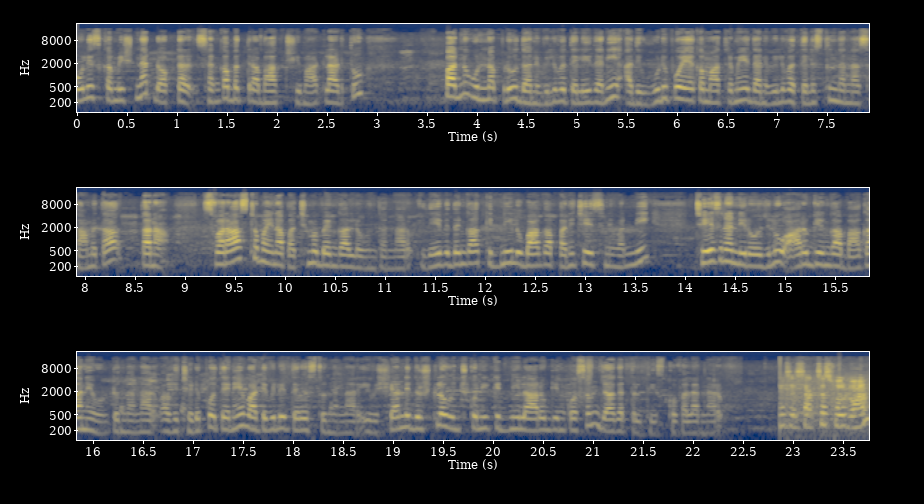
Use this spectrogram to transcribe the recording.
police commissioner doctor Shankhabrata Bagchi మాట్లాడుతూ పన్ను ఉన్నప్పుడు దాని విలువ తెలియదని అది ఊడిపోయాక మాత్రమే దాని విలువ తెలుస్తుందన్న సామెత తన స్వరాష్ట్రమైన పశ్చిమ బెంగాల్లో ఉందన్నారు ఇదే విధంగా కిడ్నీలు బాగా పనిచేసినవన్నీ చేసినన్ని రోజులు ఆరోగ్యంగా బాగానే ఉంటుందన్నారు అవి చెడిపోతేనే వాటి విలువ తెలుస్తుందన్నారు ఈ విషయాన్ని దృష్టిలో ఉంచుకుని కిడ్నీల ఆరోగ్యం కోసం జాగ్రత్తలు తీసుకోవాలన్నారు It's a successful one.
